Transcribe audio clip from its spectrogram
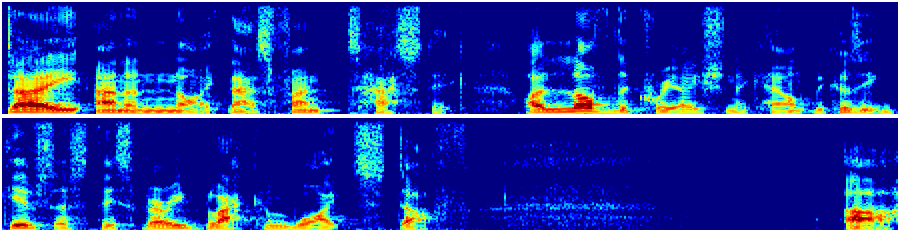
day and a night. That's fantastic. I love the creation account because it gives us this very black and white stuff. Ah.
